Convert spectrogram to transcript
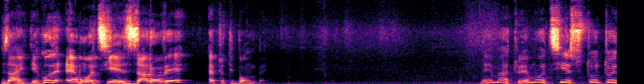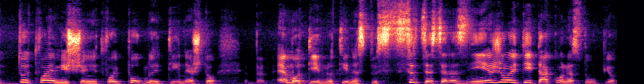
Znaj, gdje god emocije zarove, eto ti bombe. Nema tu emocije, su, to, to, je, to je tvoje mišljenje, tvoj pogled, ti nešto emotivno, ti nastu, srce se raznježilo i ti tako nastupio.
